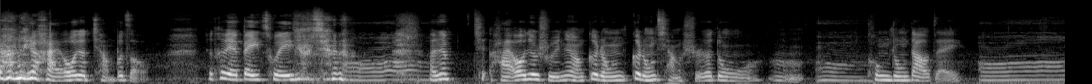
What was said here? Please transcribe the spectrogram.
样那个海鸥就抢不走，就特别悲催，就觉得哦。反正海鸥就属于那种各种各种抢食的动物，嗯，哦。空中盗贼，哦，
